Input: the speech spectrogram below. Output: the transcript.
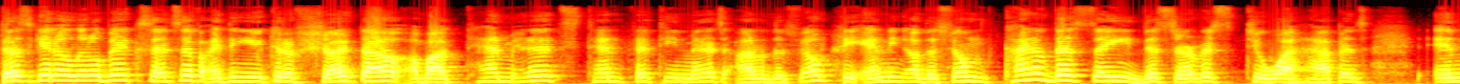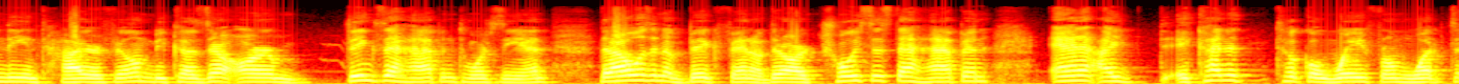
does get a little bit extensive. I think you could have shoved out about 10 minutes, 10 15 minutes out of this film. The ending of this film kind of does say disservice to what happens in the entire film because there are things that happen towards the end that I wasn't a big fan of. There are choices that happen and I it kind of took away from what's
